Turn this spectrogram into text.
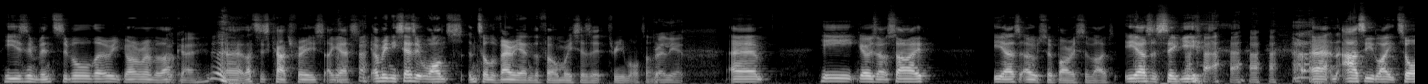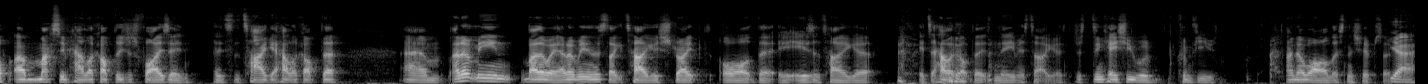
He is invincible, though. You gotta remember that. Okay. uh, that's his catchphrase, I guess. I mean, he says it once until the very end of the film, where he says it three more times. Brilliant. Um, he goes outside. He has oh, so Boris survives. He has a ciggy, uh, and as he lights up, a massive helicopter just flies in, and it's the Tiger helicopter. Um, I don't mean, by the way, I don't mean it's like tiger striped or that it is a tiger. It's a helicopter. its name is Tiger. Just in case you were confused. I know our listenership, so Yeah.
